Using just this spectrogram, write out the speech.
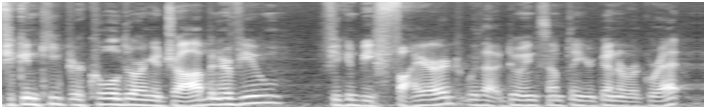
If you can keep your cool during a job interview, if you can be fired without doing something you're going to regret,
